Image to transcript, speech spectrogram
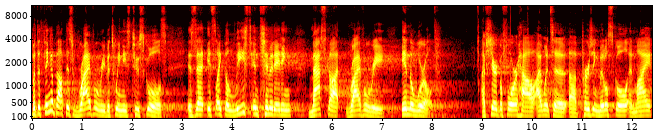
But the thing about this rivalry between these two schools is that it's like the least intimidating mascot rivalry in the world. I've shared before how I went to uh, Pershing Middle School and my,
